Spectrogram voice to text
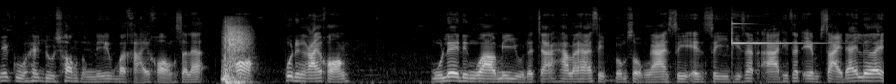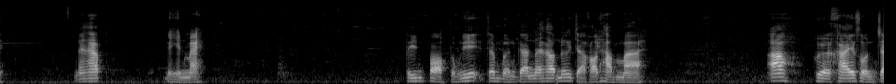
นี่กูให้ดูช่องตรงนี้มาขายของซะแล้วอ๋อพูดถึงขายของมูเล่ดึงวาวมีอยู่นะจ๊ะ 550รวมส่งงาน CNC TZR TZM ใส่ได้เลยนะครับ ได้เห็นไหม ตีนปอกตรงนี้จะเหมือนกันนะครับ เนื่องจากเขาทำมาอ้าวเผื่อใครสนใจ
